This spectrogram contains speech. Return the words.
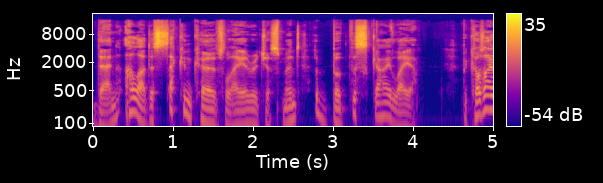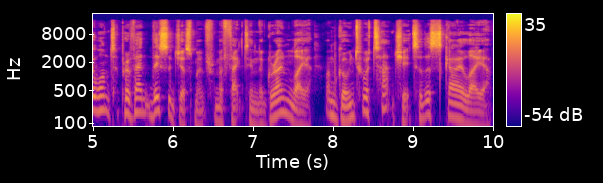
Then I'll add a second curves layer adjustment above the sky layer. Because I want to prevent this adjustment from affecting the ground layer, I'm going to attach it to the sky layer.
